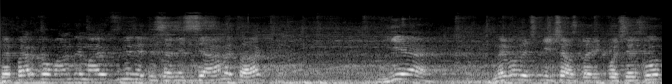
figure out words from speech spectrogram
Тепер команди мають змінитися місцями, так. Є невеличкий час для відпочинку.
